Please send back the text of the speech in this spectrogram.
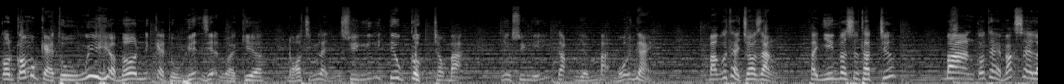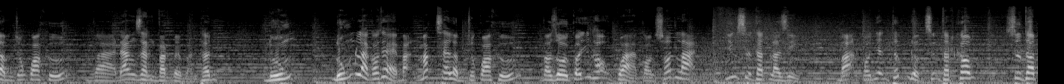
còn có một kẻ thù nguy hiểm hơn những kẻ thù hiện diện ngoài kia, đó chính là những suy nghĩ tiêu cực trong bạn, những suy nghĩ gặm nhấm bạn mỗi ngày. Bạn có thể cho rằng phải nhìn vào sự thật chứ. Bạn có thể mắc sai lầm trong quá khứ và đang dằn vặt về bản thân. Đúng, Đúng là có thể bạn mắc sai lầm trong quá khứ và rồi có những hậu quả còn sót lại. Nhưng sự thật là gì? Bạn có nhận thức được sự thật không? Sự thật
